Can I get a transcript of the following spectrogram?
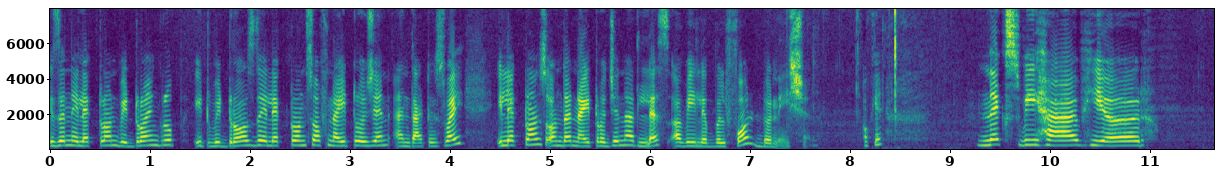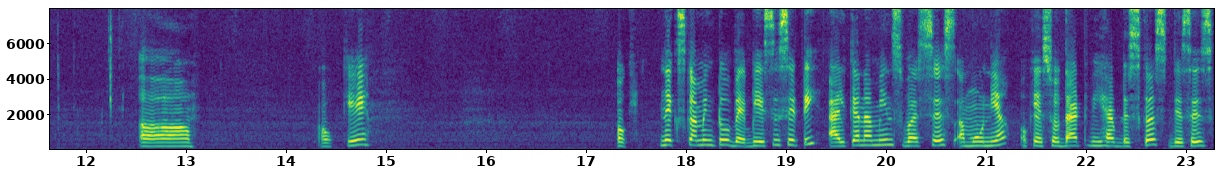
is an electron withdrawing group. It withdraws the electrons of nitrogen and that is why electrons on the nitrogen are less available for donation. Okay. Next we have here, uh, okay, okay. Next coming to basicity, alkanamines versus ammonia. Okay, so that we have discussed. This is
